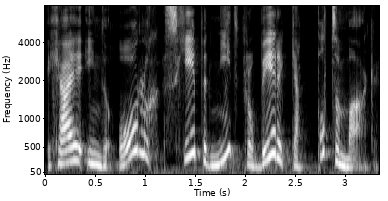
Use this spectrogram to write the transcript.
ga je in de oorlog schepen niet proberen kapot te maken.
